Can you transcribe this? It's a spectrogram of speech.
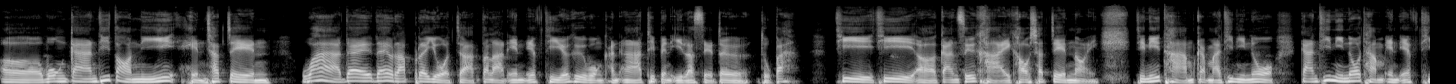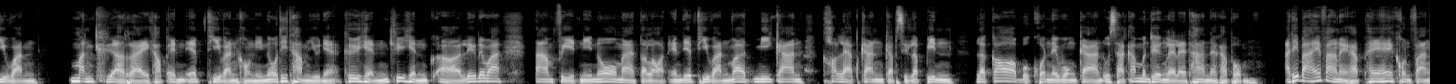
เอ่อวงการที่ตอนนี้เห็นชัดเจน ว่าได้ได้รับประโยชน์จากตลาด NFT ก็คือวงการ art ที่เป็น Illustrator ถูกปะที่ที่การซื้อขายเขาชัดเจนหน่อย ทีนี้ถามกลับมาที่นีโน่การที่นีโน่ทำ NFT 1มันคืออะไรครับ NFT 1ของนีโน่ที่ทำอยู่เนี่ยคือเห็นคือเห็นเเรียกได้ว่าตามฟีดนีโน่มาตลอด NFT 1ว่ามีการคอลแลบกันกับศิลปิน แล้วก็บุคคลในวงการอุตสาหกรรมบันเทิงหลาย ๆ ท่านนะครับผมอธิบายให้ฟังหน่อยครับ ให้ให้คนฟัง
